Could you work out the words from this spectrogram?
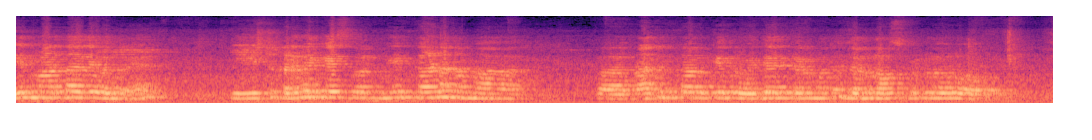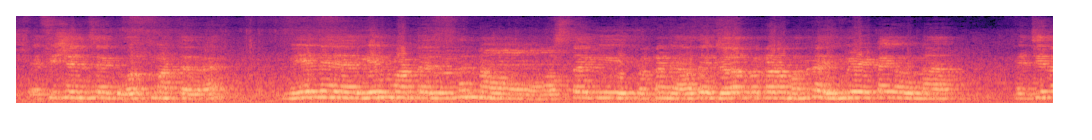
ಏನು ಮಾಡ್ತಾ ಇದ್ದೇವೆ ಅಂದ್ರೆ, ಈ ಇಷ್ಟು ಕಡಿಮೆ ಕೇಸ್ ಬರೋಕ್ಕೆ ಮೇನ್ ಕಾರಣ ನಮ್ಮ ಪ್ರಾಥಮಿಕ ಆರೋಗ್ಯ ಕೇಂದ್ರ ವೈದ್ಯಾಧಿಕಾರಿ ಮತ್ತು ಜನರಲ್ ಹಾಸ್ಪಿಟಲ್ ಅವರು ಎಫಿಷಿಯನ್ಸಿಯಾಗಿ ವರ್ಕ್ ಮಾಡ್ತಾ ಇದ್ದಾರೆ. ಮೇಲೆ ಏನ್ ಮಾಡ್ತಾ ಇದ್ದೀವಿ ಅಂದ್ರೆ ನಾವು ಹೊಸದಾಗಿ ಪ್ರಕರಣ ಯಾವುದೇ ಜ್ವರ ಪ್ರಕರಣ ಬಂದ್ರೆ ಇಮಿಡಿಯೇಟ್ ಆಗಿ ಅವ್ರನ್ನ ಹೆಚ್ಚಿನ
